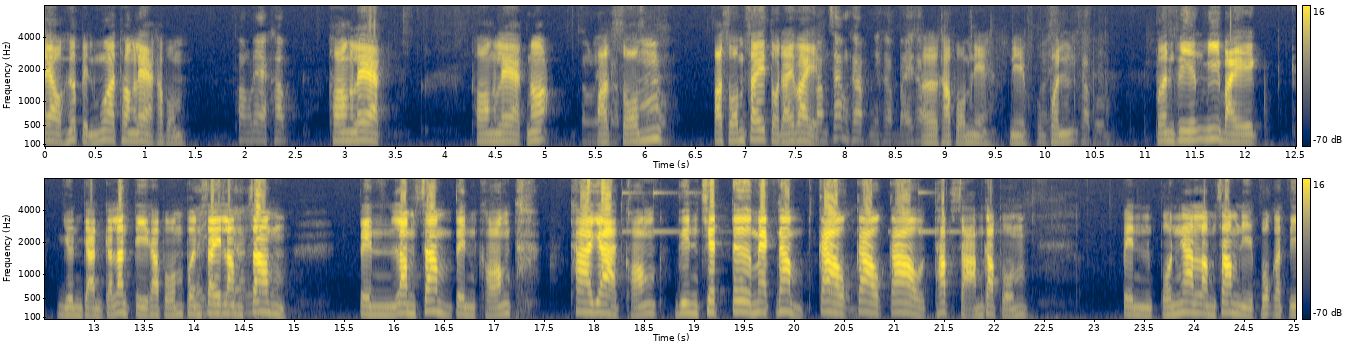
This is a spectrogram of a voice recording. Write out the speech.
แล้วเฮ้อเป็นงัวทองแรกครับผมทองแรกครับทองแรกทองแรกเนาะทองแรผกครับสมผส มใส่ตัวใดไว้ลำซ้ำครับนี่ครับใบครัเออครับ ผมนี่นี่เพิ่นครับผมเพิ่นมีมีใบยืนยันการันตีครับ ผมเพิ่นใส่ลำซ้ำเป็นลำซ้ำเป็นของททายาทของวินเชสเตอร์แมกนัม999ทับ3ครับผม เป็นผลงานลำซ้ำนี่ปกติ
